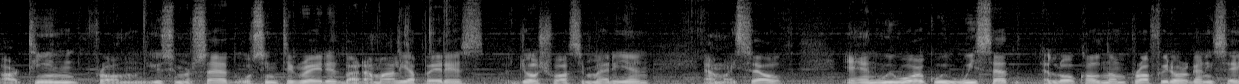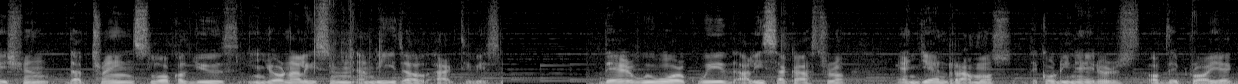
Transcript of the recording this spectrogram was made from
Our team from UC Merced was integrated by Amalia Perez, Joshua Sermerian, and myself, and we work with WISET, a local nonprofit organization that trains local youth in journalism and digital activism. There we work with Alisa Castro and Jen Ramos, the coordinators of the project,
